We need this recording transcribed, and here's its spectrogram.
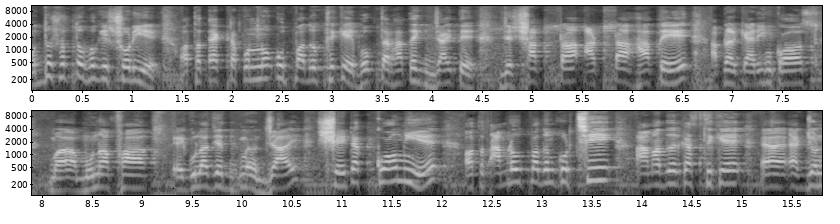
মধ্যস্বত্বভোগী সরিয়ে, অর্থাৎ একটা পণ্য উৎপাদক থেকে ভোক্তার হাতে যাইতে, যে সাতটা, আটটা হাতে আপনার ক্যারিং কস্ট মুনাফা, এগুলা যে যায়, সেটা কমিয়ে, অর্থাৎ আমরা উৎপাদন করছি আমাদের কাছ থেকে একজন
